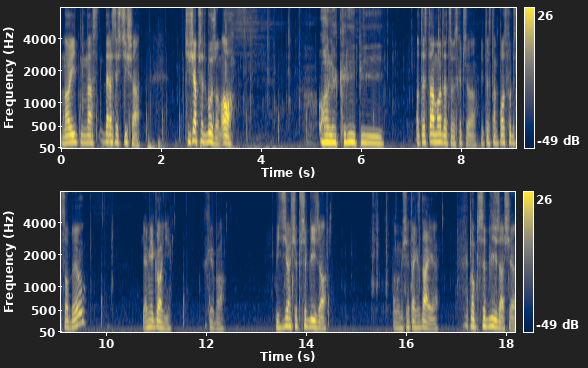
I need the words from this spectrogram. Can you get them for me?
No i nas, teraz jest cisza. Cisza przed burzą, o! Ale creepy! O, to jest ta morda, co wyskoczyła. I to jest tam potwór, co był? Ja mnie goni. Chyba. Widzicie, on się przybliża. Albo mi się tak zdaje. No, przybliża się.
